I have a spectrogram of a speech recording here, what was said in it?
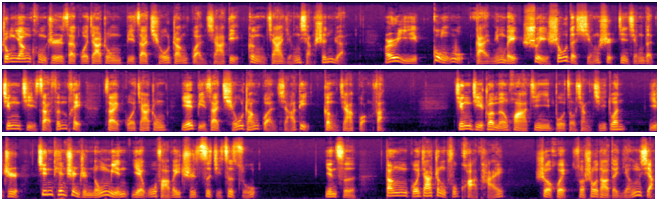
中央控制在国家中比在酋长管辖地更加影响深远，而以贡物改名为税收的形式进行的经济再分配，在国家中也比在酋长管辖地更加广泛。经济专门化进一步走向极端，以致今天甚至农民也无法维持自给自足。因此，当国家政府垮台，社会所受到的影响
